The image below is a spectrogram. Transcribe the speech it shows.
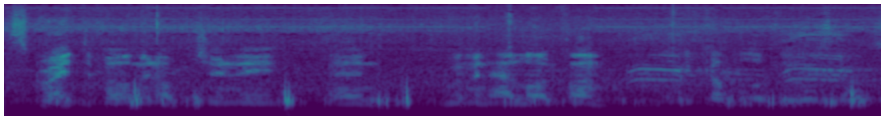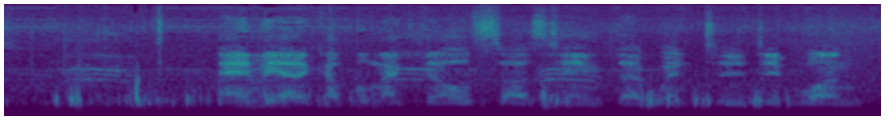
it's a great development opportunity, and women had a lot of fun. And a couple of the All-Stars. And we had a couple make the All Stars team that went to Div 1.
